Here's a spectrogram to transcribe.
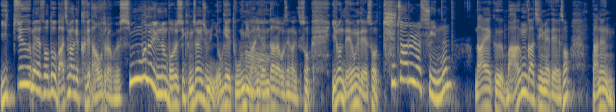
이쯤에서도 마지막에 그게 나오더라고요. 신문을 읽는 버릇이 굉장히 좀 여기에 도움이 많이 어. 된다라고 생각이 들어서 이런 내용에 대해서 투자를 할 수 있는 나의 그 마음가짐에 대해서 나는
